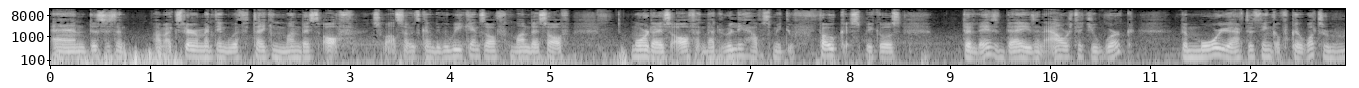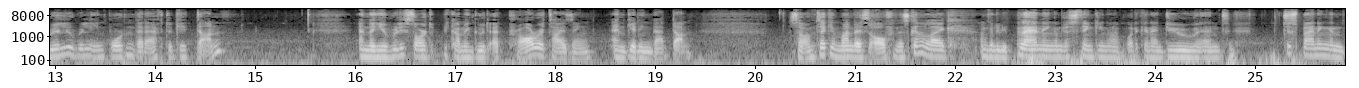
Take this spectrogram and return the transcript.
and this is an, I'm experimenting with taking Mondays off as well. So it's going to be the weekends off, Mondays off, more days off, and that really helps me to focus because the less days and hours that you work, the more you have to think of okay, what's really really important that I have to get done, and then you really start becoming good at prioritizing and getting that done. So I'm taking Mondays off, and it's kind of like I'm going to be planning. I'm just thinking like, what can I do, and just planning and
